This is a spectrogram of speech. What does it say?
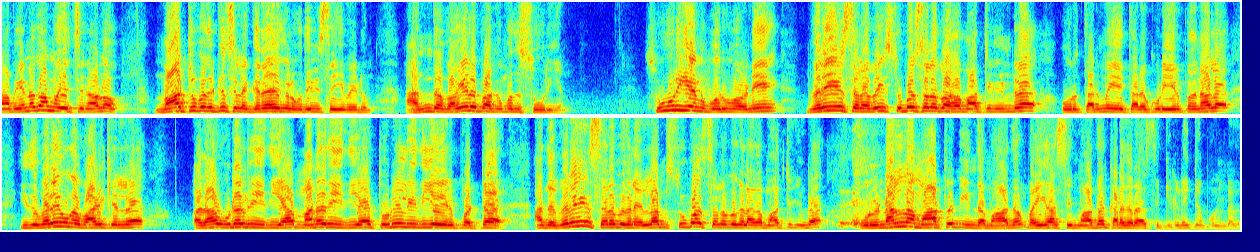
நாம் என்னதான் முயற்சினாலும் மாற்றுவதற்கு சில கிரகங்கள் உதவி செய்ய வேண்டும். அந்த வகையில் பார்க்கும்போது சூரியன். சூரியன் ஒருவனே விரய செலவை சுப செலவாக மாற்றுகின்ற ஒரு தன்மையை தரக்கூடிய இருப்பதனால இதுவரை உங்கள் வாழ்க்கையில் அதாவது உடல் ரீதியாக மன ரீதியாக தொழில் ரீதியாக ஏற்பட்ட அந்த விரய செலவுகளை எல்லாம் சுப செலவுகளாக மாற்றுகின்ற ஒரு நல்ல மாற்றம் இந்த மாதம் வைகாசி மாதம் கடகராசிக்கு கிடைக்கப் போகின்றது.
